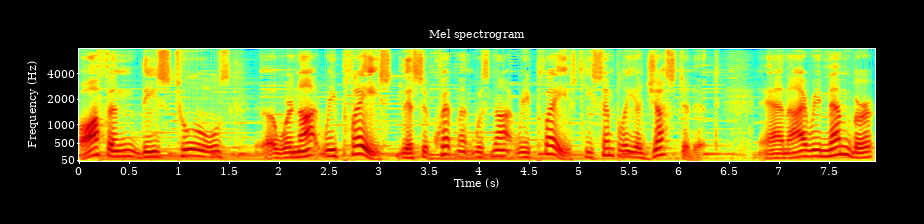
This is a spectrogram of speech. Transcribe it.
Often these tools uh, were not replaced, this equipment was not replaced. He simply adjusted it. And I remember,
